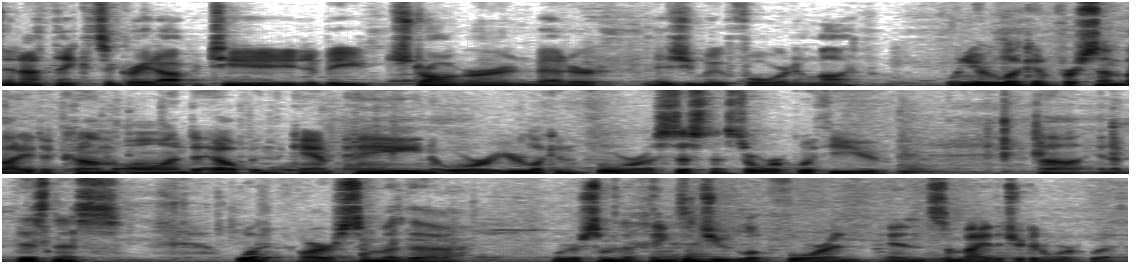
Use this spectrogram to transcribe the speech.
then I think it's a great opportunity to be stronger and better as you move forward in life. when you're looking for somebody to come on to help in the campaign or you're looking for assistance to work with you uh, in a business what are some of the what are some of the things that you look for in, in somebody that you're going to work with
